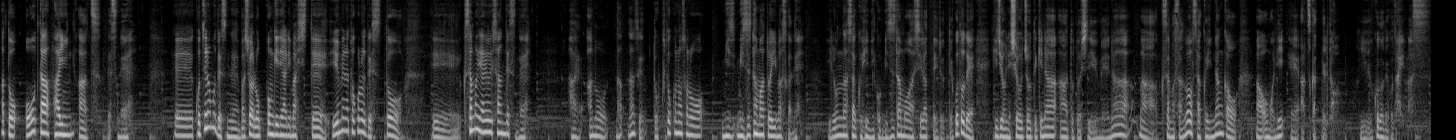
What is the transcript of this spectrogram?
あと、オータファインアーツですね。えこちらもですね、場所は六本木にありまして、有名なところですと、え草間彌生さんですね。はい。あの、ななんですか、独特のその水、水玉といいますかね。いろんな作品にこう水玉をあしらっているということで非常に象徴的なアートとして有名な、まあ、草間さんの作品なんかを、まあ、主に扱っているということでございます。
